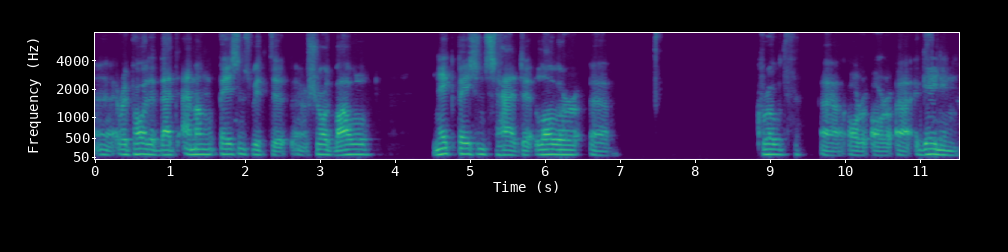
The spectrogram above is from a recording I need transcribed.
uh, reported that among patients with uh, short bowel, NEC patients had uh, lower uh, growth uh, or, or uh, gaining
